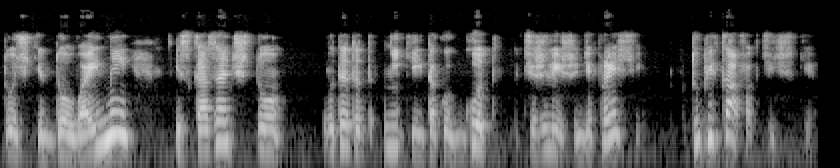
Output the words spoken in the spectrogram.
точки до войны, и сказать, что вот этот некий такой год тяжелейшей депрессии, тупика фактически,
